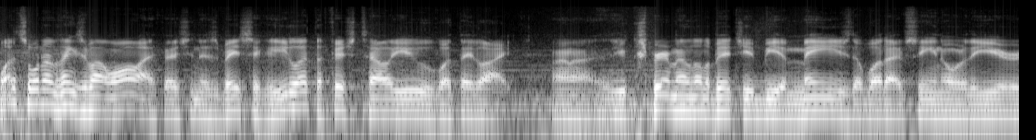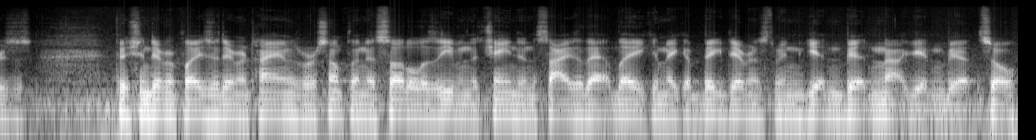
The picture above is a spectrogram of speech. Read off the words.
what's one of the things about walleye fishing is basically you let the fish tell you what they like. Uh, you experiment a little bit, you'd be amazed at what I've seen over the years fishing different places, at different times, where something as subtle as even the change in the size of that lake can make a big difference between getting bit and not getting bit. So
